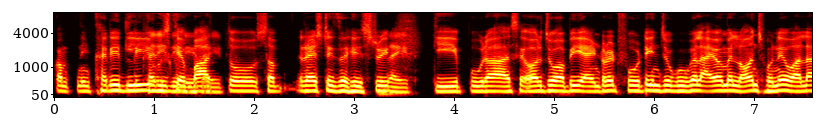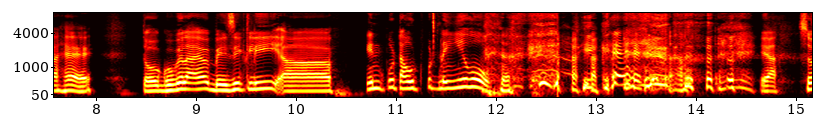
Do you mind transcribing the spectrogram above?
कंपनी खरीद ली खरीद उसके बाद तो सब रेस्ट इज़ हिस्ट्री कि पूरा ऐसे और जो अभी एंड्रॉयड फोर्टीन जो गूगल आईओ में लॉन्च होने वाला है तो गूगल आयो बेसिकली इनपुट आउटपुट नहीं है वो। ठीक है। या सो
